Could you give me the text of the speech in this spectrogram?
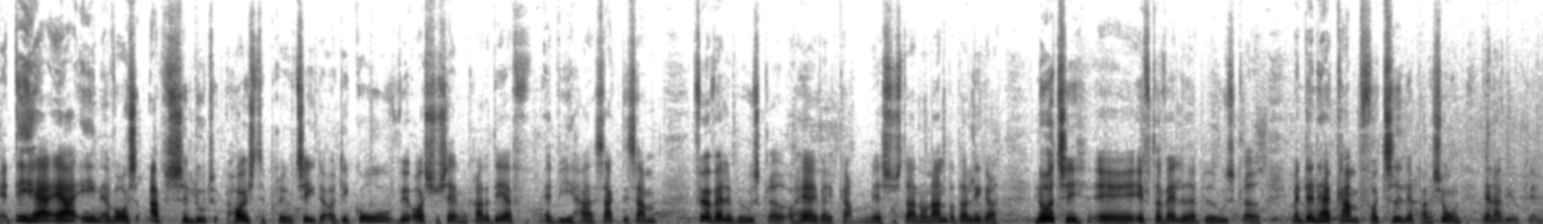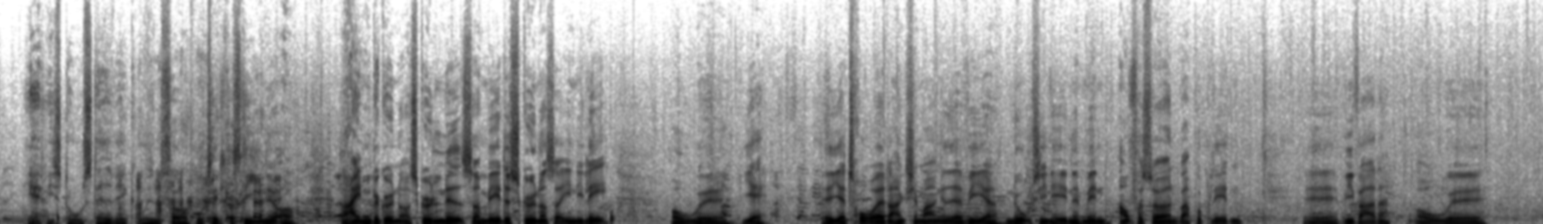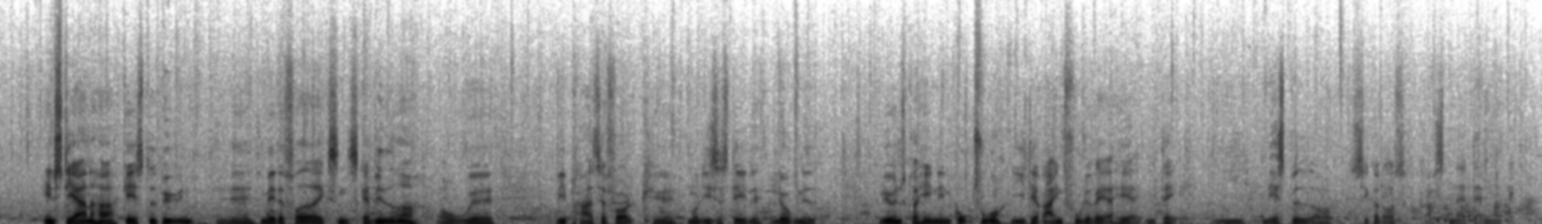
Ja, det her er en af vores absolut højeste prioriteter, og det gode ved os socialdemokrater, det er, at vi har sagt det samme før valget blev udskrevet og her i valgkampen. Men jeg synes, der er nogle andre, der ligger noget til, øh, efter valget er blevet udskrevet. Men den her kamp for tidligere pension, den har vi jo kæmpet i. Ja, vi står stadigvæk uden for Hotel Christine, og regnen begynder at skylle ned, så Mette skynder sig ind i læ. Og øh, ja, øh, jeg tror, at arrangementet er ved at nå sin ende, men af for Søren var på pletten Øh, vi var der, og øh, en stjerne har gæstet byen. Øh, Mette Frederiksen skal videre, og øh, vi pressefolk øh, må lige så stille lukke ned. Vi ønsker hende en god tur i det regnfulde vejr her i dag i Næstved og sikkert også resten af Danmark.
